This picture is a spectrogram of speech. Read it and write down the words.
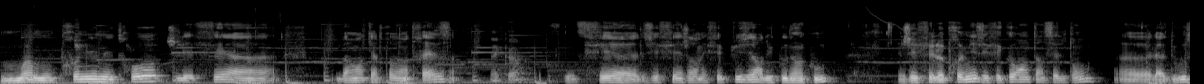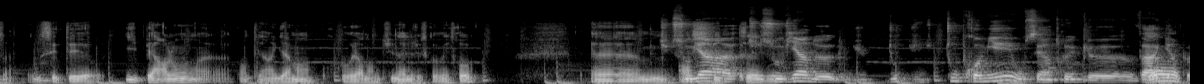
Moi, mon premier métro, je l'ai fait euh, ben, en 93. D'accord. J'ai fait, j'en ai fait plusieurs du coup d'un coup. J'ai fait le premier, j'ai fait Corentin-Selton, euh, la 12, où c'était euh, hyper long euh, quand t'es un gamin pour courir dans le tunnel jusqu'au métro. tu te souviens, tu te souviens de, du, tout premier ou c'est un truc vague un peu?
